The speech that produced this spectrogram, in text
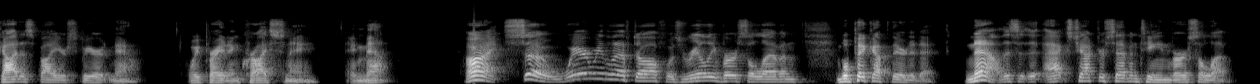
guide us by your Spirit now. We pray it in Christ's name. Amen. All right, so where we left off was really verse 11. We'll pick up there today. Now, this is uh, Acts chapter 17, verse 11.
